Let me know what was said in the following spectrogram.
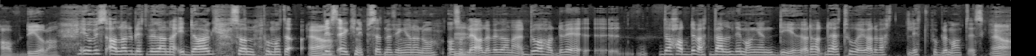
av dyr da? Jo, hvis alle hadde blitt veganere i dag, sånn på en måte Ja. Hvis jeg knipset med fingrene nå, og så Mm. ble alle veganere, da hadde vi Det hadde vært veldig mange dyr, og det, det tror jeg hadde vært litt problematisk. ja.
